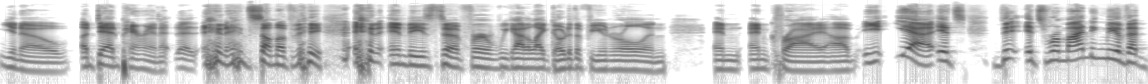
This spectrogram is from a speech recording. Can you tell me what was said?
you know a dead parent at- at- in, in some of the in, in these to for we gotta like go to the funeral and and and cry um yeah it's it's reminding me of that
